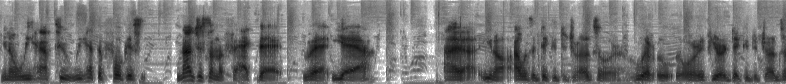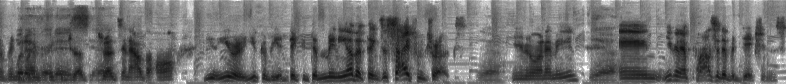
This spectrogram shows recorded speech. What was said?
you know we have to we have to focus not just on the fact that that yeah I you know I was addicted to drugs or whoever or if you're addicted to drugs or if anybody's addicted to drugs yeah. drugs and alcohol you you're you can be addicted to many other things aside from drugs. Yeah, you know what I mean? Yeah, and you can have positive addictions.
